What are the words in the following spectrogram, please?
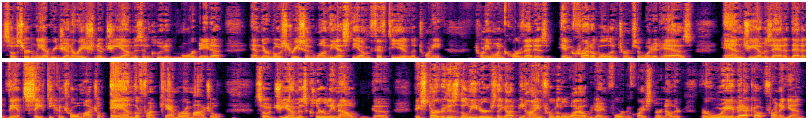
So certainly every generation of GM has included more data, and their most recent one, the SDM 50 and the 2021 Corvette, is incredible in terms of what it has. And GM has added that advanced safety control module and the front camera module. So GM is clearly now, uh, they started as the leaders. They got behind for a little while behind Ford and Chrysler. Now they're, they're way back out front again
